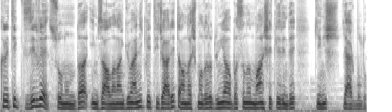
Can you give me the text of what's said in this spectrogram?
Kritik zirve sonunda imzalanan güvenlik ve ticaret anlaşmaları dünya basının manşetlerinde geniş yer buldu.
